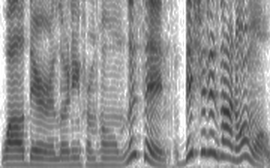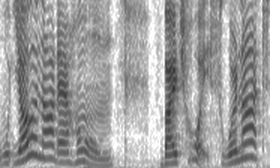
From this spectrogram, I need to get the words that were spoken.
while they're learning from home. Listen, this shit is not normal. Y'all are not at home by choice. We're not,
